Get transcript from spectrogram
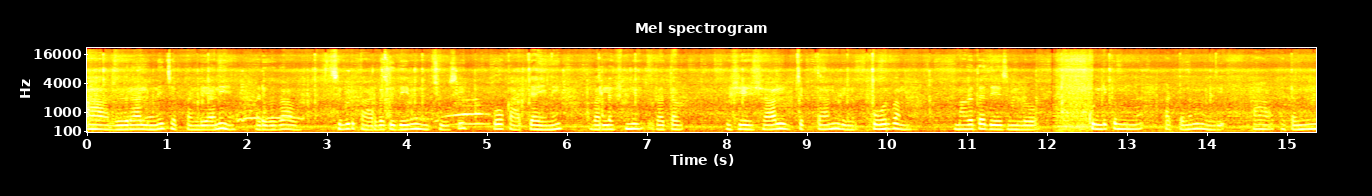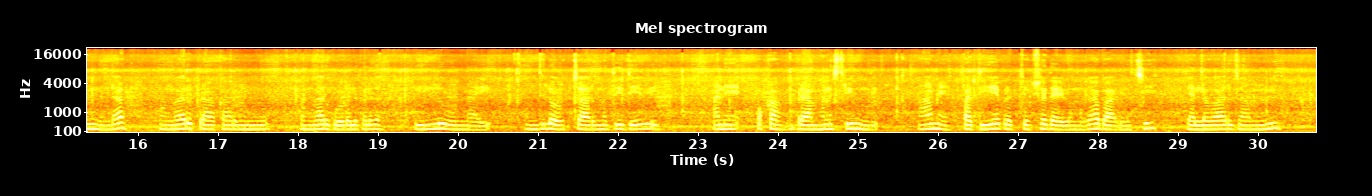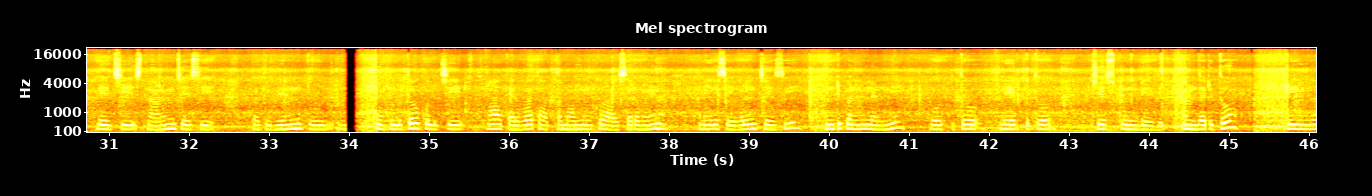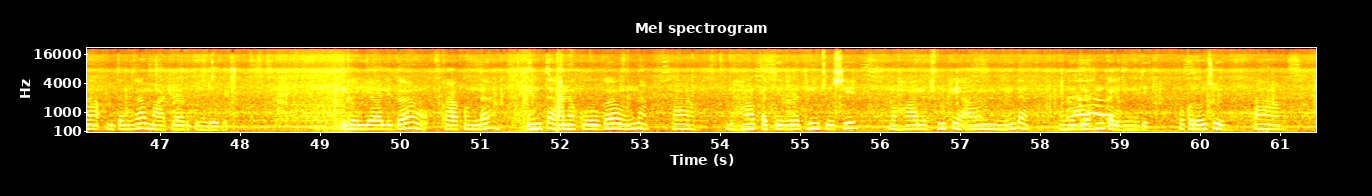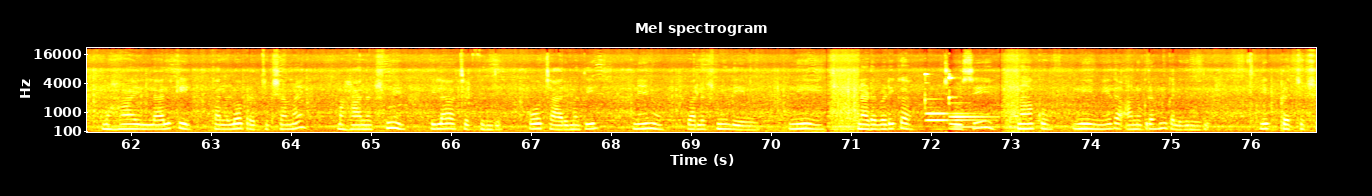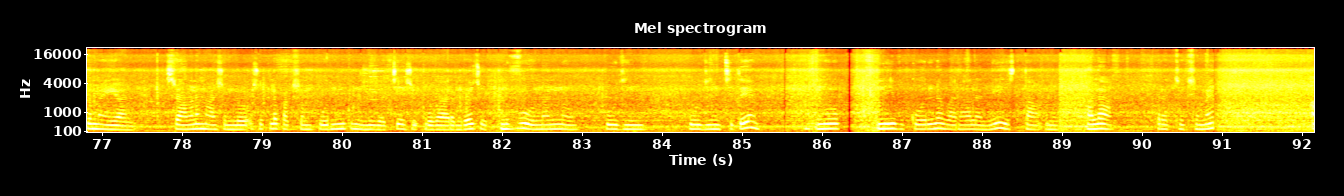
ఆ వివరాలన్నీ చెప్పండి అని అడగగా శివుడు పార్వతీదేవిని చూసి ఓ కాత్యాయని వరలక్ష్మి వ్రత విశేషాలు చెప్తాను విను. పూర్వం మగధ దేశంలో కుండికమిన్న పట్టణం ఉంది. ఆ పట్టణం నిండా బంగారు ప్రాకారము బంగారు గోడలు కలగ ఇల్లు ఉన్నాయి. అందులో చారుమతి దేవి అనే ఒక బ్రాహ్మణ స్త్రీ ఉంది. ఆమె పతియే ప్రత్యక్ష దైవముగా భావించి తెల్లవారుజామున లేచి స్నానం చేసి పతిదేవుని పూ పువ్వులతో కొలిచి ఆ తర్వాత అత్తమామలకు అవసరమైన అనేక సేవలను చేసి ఇంటి పనులన్నీ ఓర్పుతో నేర్పుతో చేసుకుండేది. అందరితో ప్రియంగా అంతంగా మాట్లాడుతుండేది గయ్యాలిగా కాకుండా ఇంత అనకువగా ఉన్న ఆ మహాపతివ్రతను చూసి మహాలక్ష్మికి ఆమె మీద అనుగ్రహం కలిగింది ఒకరోజు ఆ మహా ఇల్లాలకి కలలో ప్రత్యక్షమై మహాలక్ష్మి ఇలా చెప్పింది. ఓ చారుమతి నేను వరలక్ష్మీదేవి నీ నడవడిక చూసి నాకు నీ మీద అనుగ్రహం కలిగింది నీకు ప్రత్యక్షమయ్యాను. శ్రావణ మాసంలో శుక్లపక్షం పూర్ణిమకు ముందు వచ్చే శుక్రవారం రోజు నువ్వు నన్ను పూజి పూజించితే నువ్వు నీవు కోరిన వరాలన్నీ ఇస్తాను. అలా ప్రత్యక్షమై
